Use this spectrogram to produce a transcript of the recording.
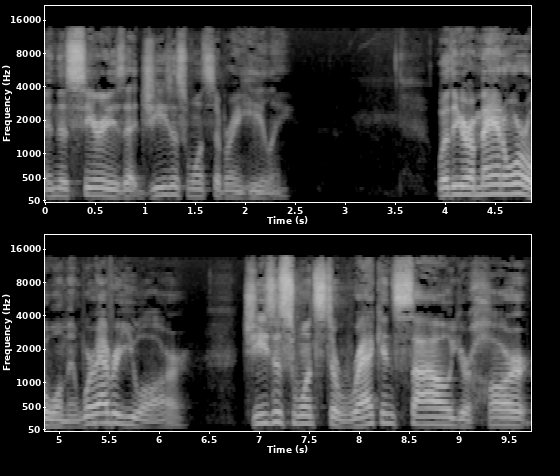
in this series that Jesus wants to bring healing. Whether you're a man or a woman, wherever you are, Jesus wants to reconcile your heart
